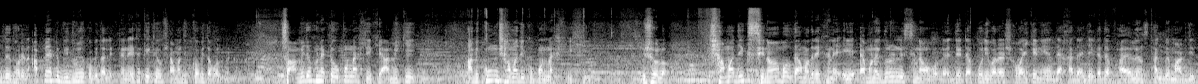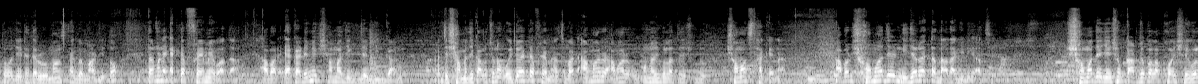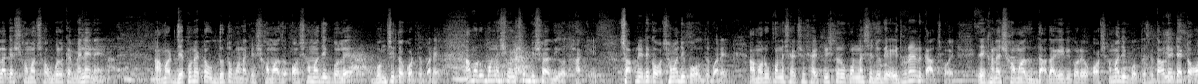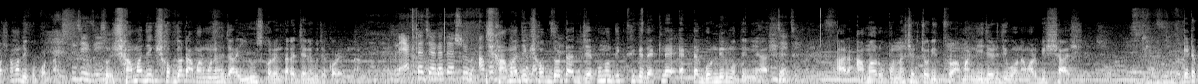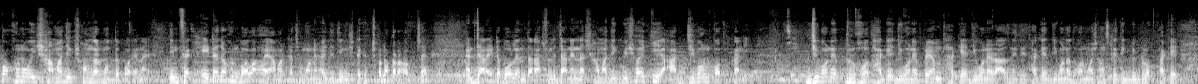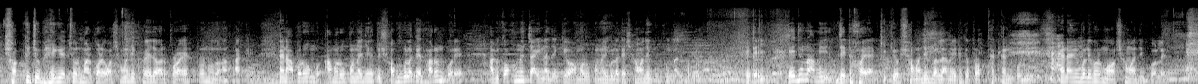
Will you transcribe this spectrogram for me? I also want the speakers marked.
Speaker 1: মধ্যে ধরেন, আপনি একটা বিদ্রোহী কবিতা লিখলেন, এটাকে কেউ সামাজিক কবিতা বলবে না। সো আমি যখন একটা উপন্যাস লিখি, আমি কি, আমি কোন সামাজিক উপন্যাস লিখি? বিষয় হলো, সামাজিক সিনেমা বলতে আমাদের এখানে এই এমন এক ধরনের সিনেমা বলে, যেটা পরিবারের সবাইকে নিয়ে দেখা যায়, যেটাতে ভায়োলেন্স থাকবে মার্জিত, যেটাতে রোমান্স থাকবে মার্জিত, তার মানে একটা ফ্রেমে বাঁধা। আবার একাডেমিক সামাজিক যে বিজ্ঞান, যে সামাজিক আলোচনা, ওইটাও একটা ফ্রেমে আছে বাট আমার আমার উপন্যাসগুলোতে শুধু সমাজ থাকে না। আবার সমাজের নিজেরও একটা দাদাগিরি আছে। সমাজে যেসব কার্যকলাপ হয় সেগুলোকে সমাজ সবগুলোকে মেনে নেয় না। আমার যে কোনো একটা উদ্যতপনাকে সমাজ অসামাজিক বলে বঞ্চিত করতে পারে। আমার উপন্যাসে ওইসব বিষয়াদিও থাকে। সো আপনি এটাকে অসামাজিকও বলতে পারেন। আমার উপন্যাস একশো ষাট পৃষ্ঠার উপন্যাসে যদি এই ধরনের কাজ হয় যেখানে সমাজ দাদাগিরি করে অসামাজিক বলতেছে তাহলে এটা একটা অসামাজিক উপন্যাস। তো সামাজিক শব্দটা আমার মনে হয় যারা ইউজ করেন তারা জেনে বুঝে করেন না।
Speaker 2: মানে একটা জায়গাতে আসলে
Speaker 1: সামাজিক শব্দটা যে কোনো দিক থেকে দেখলে একটা গণ্ডির মধ্যে নিয়ে আসে। আর আমার উপন্যাসের চরিত্র আমার নিজের জীবন আমার বিশ্বাস এটা কখনো ওই সামাজিক সংজ্ঞার মধ্যে পড়ে না। ইনফ্যাক্ট এটা যখন বলা হয় আমার কাছে মনে হয় যে জিনিসটাকে ছোট করা হচ্ছে। And যারা এটা বলেন তারা আসলে জানেন না সামাজিক বিষয় কি আর জীবন কতখানি। জীবনে দ্রোহ থাকে জীবনে প্রেম থাকে জীবনে রাজনীতি থাকে জীবনে ধর্ম সাংস্কৃতিক বিপ্লব থাকে সব কিছু ভেঙে চোরমার করে অসামাজিক হয়ে যাওয়ার প্রয়াস প্রণোদনা থাকে। হ্যাঁ আমার আমার উপন্যাস যেহেতু সবগুলোকে ধারণ করে আমি কখনো চাই না যে কেউ আমার উপন্যাসগুলোকে সামাজিক উপন্যাস বলুক। এটাই। এই জন্য আমি যেটা হয় আর কি কেউ সামাজিক বলে আমি এটাকে প্রত্যাখ্যান করি। অ্যান্ড আমি বলি বরং অসামাজিক বলে।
